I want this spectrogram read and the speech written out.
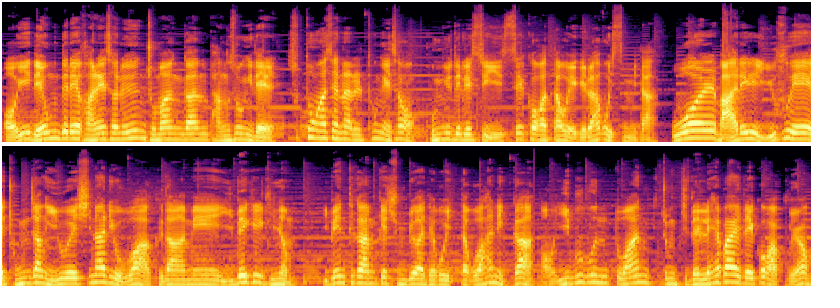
어, 이 내용들에 관해서는 조만간 방송이 될 소통 아세나를 통해서 공유드릴 수 있을 것 같다고 얘기를 하고 있습니다. 5월 말일 이후에 종장 이후의 시나리오와 그 다음에 200일 기념 이벤트가 함께 준비가 되고 있다고 하니까 어, 이 부분 또한 좀 기대를 해봐야 될 것 같고요.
